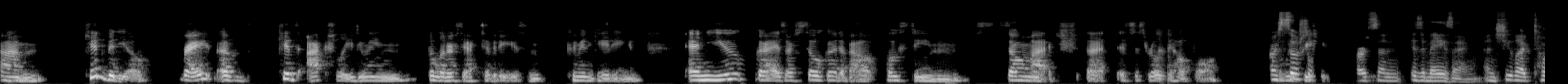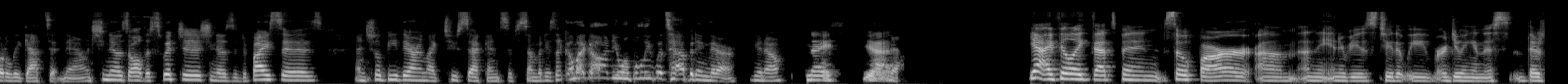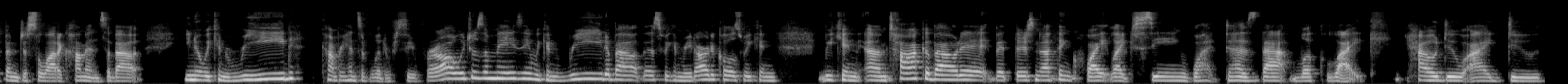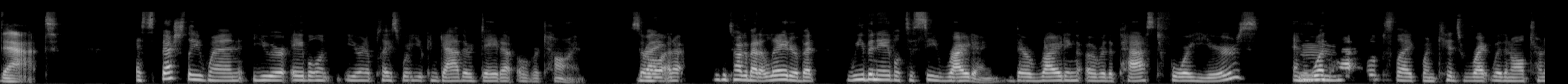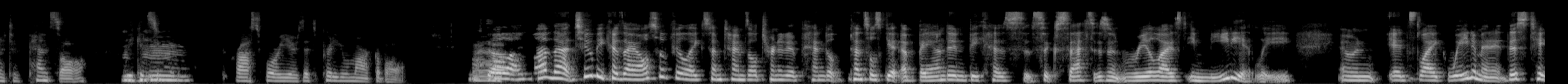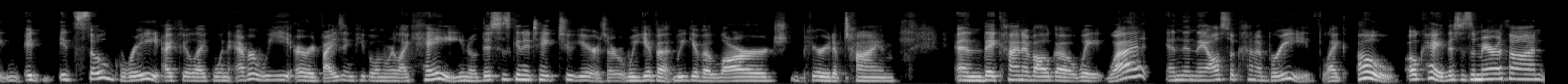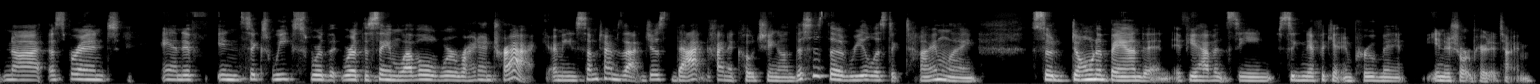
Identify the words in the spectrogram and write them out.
um, mm-hmm. kid video, right? Of kids actually doing the literacy activities and communicating. And you guys are so good about posting so much that it's just really helpful. Our so social person is amazing and she like totally gets it now and she knows all the switches, she knows the devices and she'll be there in like 2 seconds if somebody's like, "Oh my god, you won't believe what's happening there," you know. Nice. Yeah. yeah yeah i feel like that's been so far um on the interviews too that we are doing in this there's been just a lot of comments about you know we can read comprehensive literacy for all which was amazing we can read about this we can read articles we can we can um, talk about it but there's nothing quite like seeing what does that look like how do i do that especially when you're able you're in a place where you can gather data over time so right. I, we can talk about it later but we've been able to see writing. They're writing over the past four years. And mm. what that looks like when kids write with an alternative pencil, we mm-hmm. can see mm-hmm. across four years. It's pretty remarkable. Wow. Well, I love that too because I also feel like sometimes alternative pen- pencils get abandoned because success isn't realized immediately and it's like wait a minute this take it it's so great i feel like whenever we are advising people and we're like hey you know this is going to take 2 years or we give a we give a large period of time and they kind of all go wait what? And then they also kind of breathe like oh okay this is a marathon not a sprint. And if in six weeks we're the, we're at the same level we're right on track. I mean sometimes that just that kind of coaching on this is the realistic timeline so don't abandon if you haven't seen significant improvement in a short period of time.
